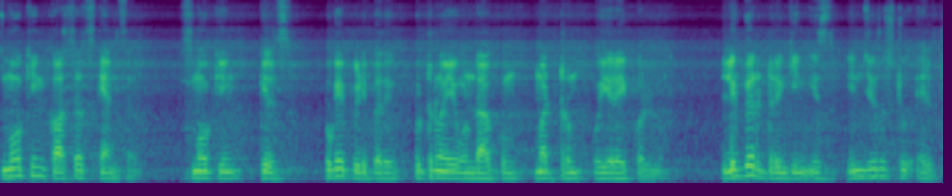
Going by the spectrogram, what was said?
Smoking causes cancer smoking kills புகைப்பிடிப்பது புற்றுநோயை உண்டாக்கும் மற்றும் உயிரை கொல்லும். Liquor drinking is injurious to health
